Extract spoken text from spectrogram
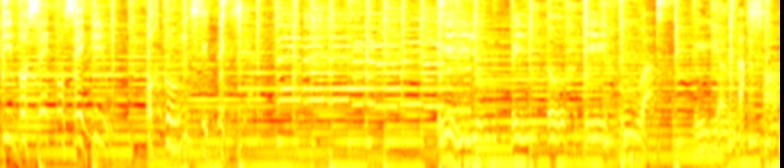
que você conseguiu por coincidência. E um pintor de rua que anda só.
